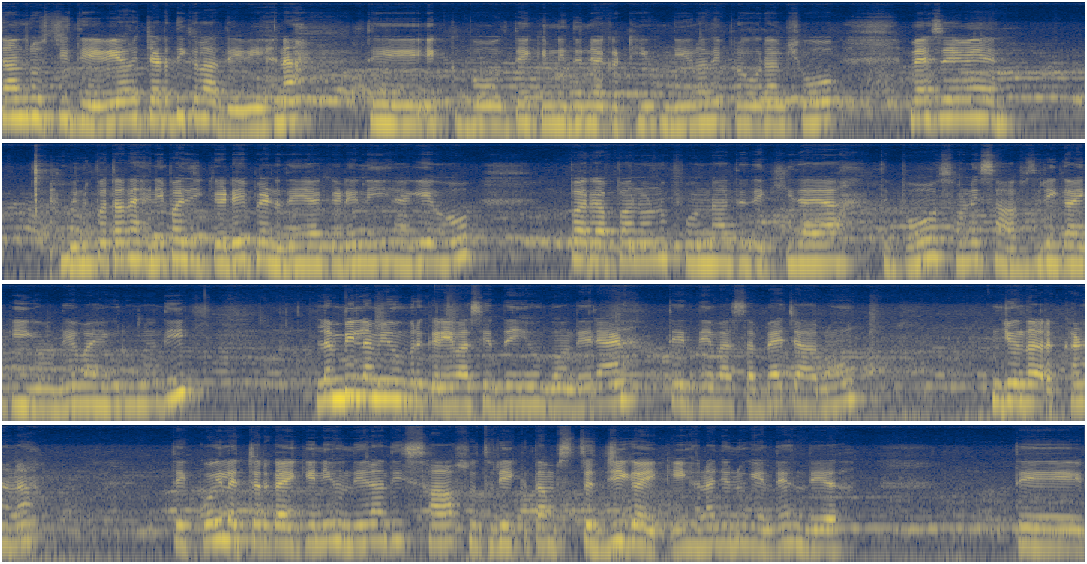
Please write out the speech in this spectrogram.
ਤੰਦਰੁਸਤੀ ਦੇਵੇ ਔਰ ਚੜ੍ਹਦੀ ਕਲਾ ਦੇਵੇ ਨਾ ਤੇ ਇੱਕ ਬੋਲ ਤੇ ਕਿੰਨੀ ਦੁਨੀਆ ਇਕੱਠੀ ਹੁੰਦੀ ਉਹਨਾਂ ਦੇ ਪ੍ਰੋਗਰਾਮ ਸ਼ੋਅ ਵੈਸੇ ਮੈਂ, ਮੈਨੂੰ ਪਤਾ ਤਾਂ ਹੈ ਨਹੀਂ ਭਾਜੀ ਕਿਹੜੇ ਪਿੰਡ ਦੇ ਆ, ਕਿਹੜੇ ਨਹੀਂ ਹੈਗੇ ਉਹ, ਪਰ ਆਪਾਂ ਉਹਨਾਂ ਨੂੰ ਫੋਨਾਂ ਤੇ ਦੇਖੀਦਾ ਆ ਤੇ ਬਹੁਤ ਸੋਹਣੀ ਸਾਫ਼ ਸੁਥਰੀ ਗਾਇਕੀ ਗਾਉਂਦੇ ਵਾਹਿਗੁਰੂ ਉਹਨਾਂ ਦੀ। ਲੰਬੀ ਲੰਬੀ ਉਮਰ ਕਰੇ ਬਸ ਇਦਾਂ ਹੀ ਉਹ ਗਾਉਂਦੇ ਰਹਿਣ ਤੇ ਇਦਾਂ ਬਸ ਸੱਭਿਆਚਾਰ ਨੂੰ ਜਿਉਂਦਾ ਰੱਖਣ, ਹਨਾ? ਤੇ ਕੋਈ ਲੱਚਰ ਗਾਇਕੀ ਨਹੀਂ ਹੁੰਦੀ, ਇਹਨਾਂ ਦੀ ਸਾਫ਼ ਸੁਥਰੀ ਇੱਕਦਮ ਸੱਜੀ ਗਾਇਕੀ, ਹਨਾ, ਜਿਹਨੂੰ ਕਹਿੰਦੇ ਹੁੰਦੇ ਆ। ਤੇ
